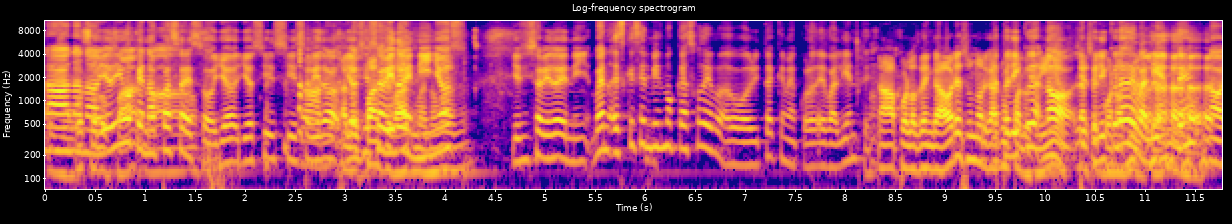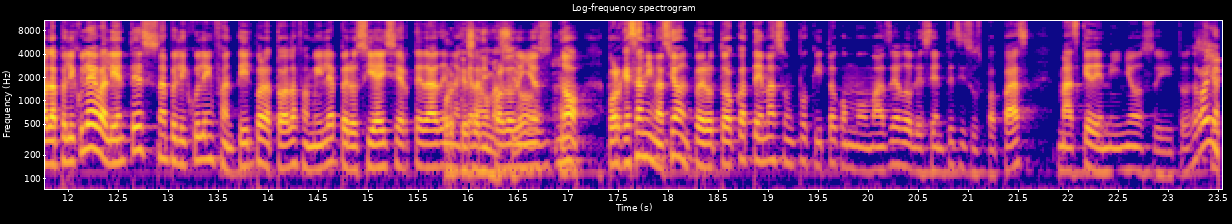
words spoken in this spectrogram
No, no, no, yo digo que no pasa eso. Yo, yo sí, sí he sabido, yo sí he sabido de, niños. Yo sí he sabido de niños. Bueno, es que es el mismo caso de ahorita que me acuerdo de Valiente. No, por los Vengadores es un orgasmo para los niños. No, la película de Valiente, no, la película de Valiente es una película infantil para toda la familia, pero sí hay cierta edad en la que a lo mejor los niños. No, porque es animación, pero toca temas un poquito como más de adolescentes y sus papás, más que de niños y todo ese rollo.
